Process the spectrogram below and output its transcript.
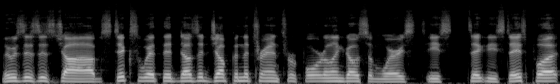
loses his job, sticks with it, doesn't jump in the transfer portal and go somewhere. He, he, he stays put,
